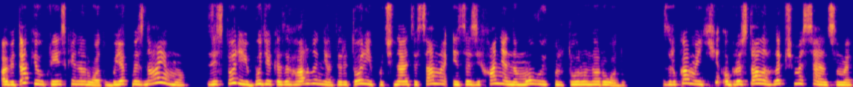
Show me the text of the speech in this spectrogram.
а відтак і український народ. Бо, як ми знаємо, з історії будь-яке загарблення території починається саме із зазіхання на мову і культуру народу. З роками її обростала глибшими сенсами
